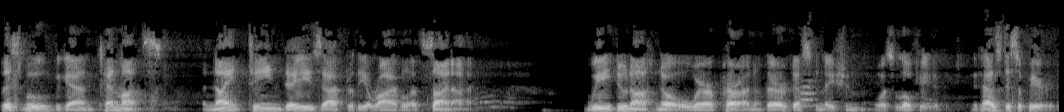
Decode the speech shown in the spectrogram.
This move began ten months and nineteen days after the arrival at Sinai. We do not know where Paran, their destination, was located. It has disappeared.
